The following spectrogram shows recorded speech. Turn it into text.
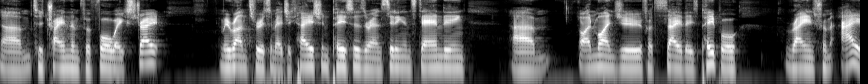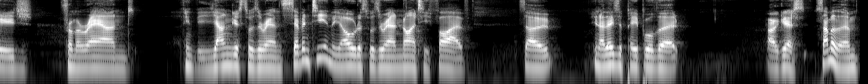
um, to train them for four weeks straight. And we run through some education pieces around sitting and standing. Um, and mind you, if I say these people range from age from around I think the youngest was around 70 and the oldest was around 95. So, you know, these are people that I guess some of them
